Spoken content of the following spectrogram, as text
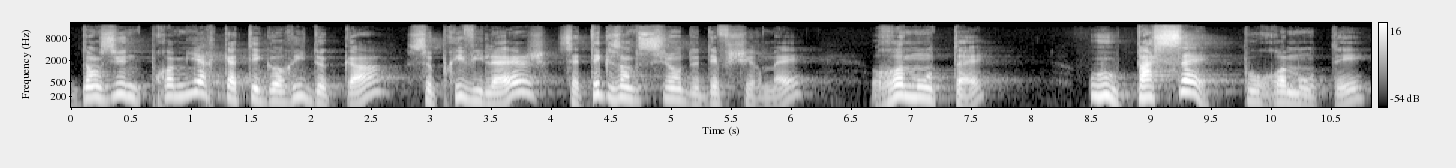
Dans une première catégorie de cas, ce privilège, cette exemption de Defshirme, remontait ou passait pour remonter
